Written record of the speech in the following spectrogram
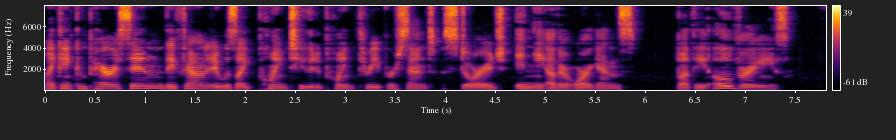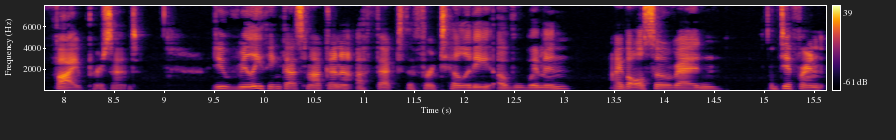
Like in comparison, they found it was like 0.2 to 0.3% storage in the other organs, but the ovaries, 5%. Do you really think that's not going to affect the fertility of women? I've also read different,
